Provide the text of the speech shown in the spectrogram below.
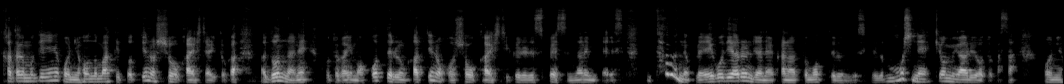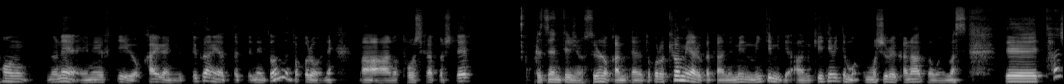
方向けに、ね、こう日本のマーケットっていうのを紹介したりとか、どんな、ね、ことが今起こってるのかっていうのをこう紹介してくれるスペースになるみたいです。で多分ね、これ英語でやるんじゃないかなと思ってるんですけども、もしね、興味があるよとかさ、こう日本のね、NFT を海外に売っていくにあたってね、どんなところをね、まあ、あの投資家としてプレゼンテーションするのかみたいなところ、興味ある方はね、見てみて、あの聞いてみても面白いかなと思います。で、確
